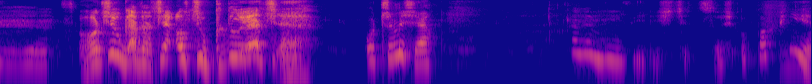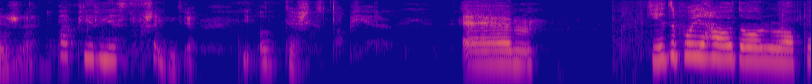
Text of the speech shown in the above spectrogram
O czym gadacie? O czym knujecie? uczymy się. Ale mówiliście coś o papierze. Papier jest wszędzie. I on też jest papierem. Em, kiedy pojechało do Europy,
